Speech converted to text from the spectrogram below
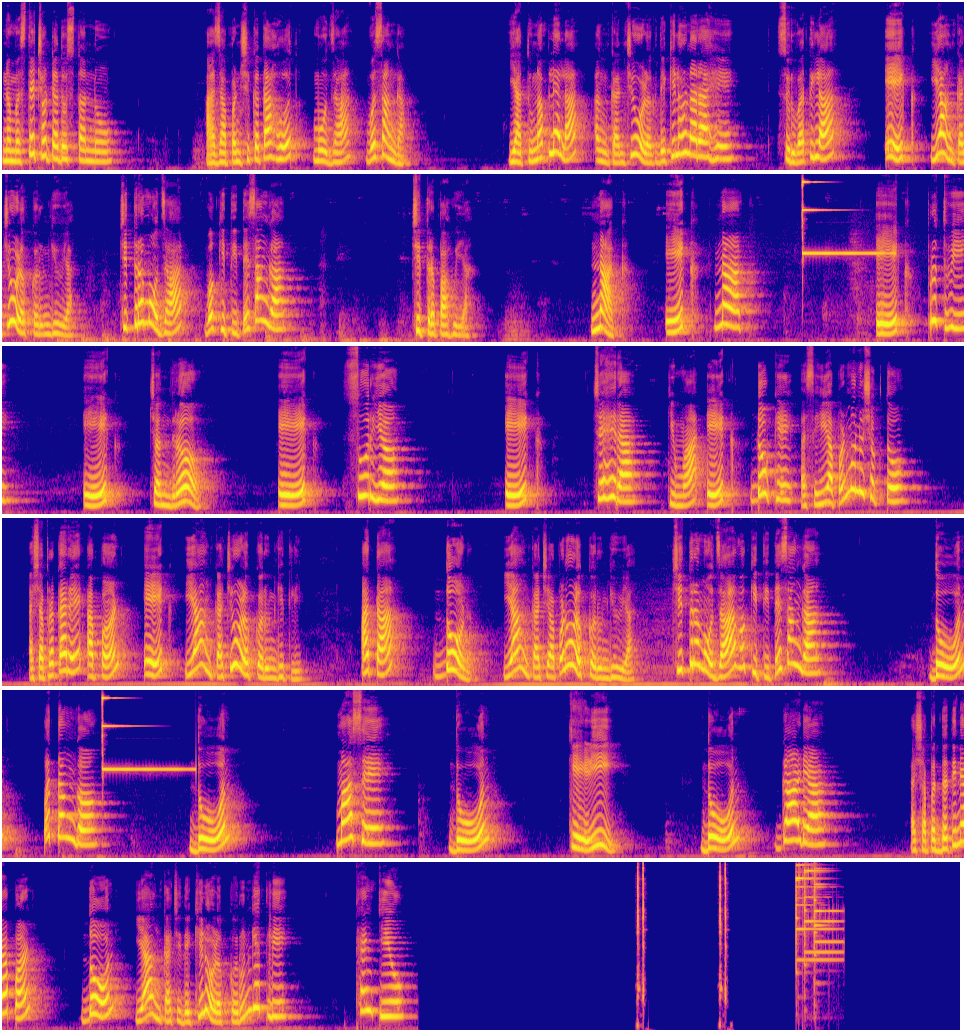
नमस्ते छोट्या दोस्तांनो. आज आपण शिकत आहोत मोजा व सांगा. यातून आपल्याला अंकांची ओळख देखील होणार आहे. सुरुवातीला एक या अंकाची ओळख करून घेऊया. चित्र मोजा व किती ते सांगा. चित्र पाहूया. नाक. एक नाक. एक पृथ्वी. एक चंद्र एक सूर्य एक चेहरा किंवा एक डोके असेही आपण म्हणू शकतो. अशा प्रकारे आपण एक या अंकाची ओळख करून घेतली. आता दोन या अंकाची आपण ओळख करून घेऊया. चित्र मोजा व किती ते सांगा. दोन पतंग. दोन मासे दोन केळी दोन गाड्या. अशा पद्धतीने आपण दोन या अंकाची देखील ओळख करून घेतली. थँक्यू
